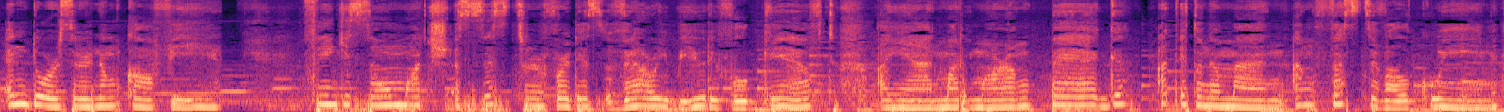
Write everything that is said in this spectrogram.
endorser ng coffee. Thank you so much, sister, for this very beautiful gift. Ayan, Marimarang Peg. At ito naman, ang Festival Queen.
